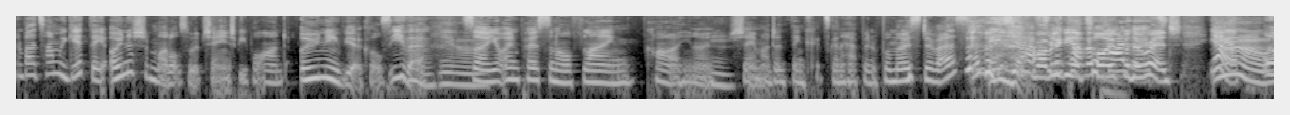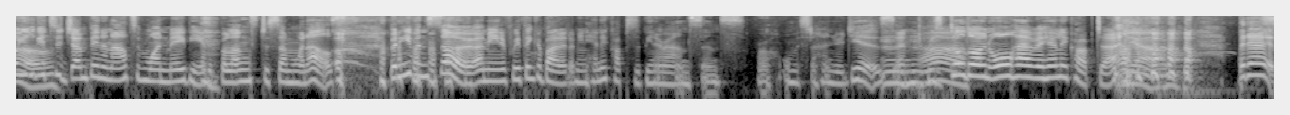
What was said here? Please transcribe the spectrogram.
And by the time we get there, ownership models would have changed. People aren't owning vehicles either. Mm. So your own personal flying car, you know, mm. shame. I don't think it's going to happen for most of us. you have to Probably be a become a toy for the rich. Yeah. Yeah, or you'll get to jump in and out of one maybe if it belongs to someone else. but even so, I mean, if we think about it, I mean, helicopters have been around since for almost 100 years and we Ah. still don't all have a helicopter. Yeah. But, uh,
